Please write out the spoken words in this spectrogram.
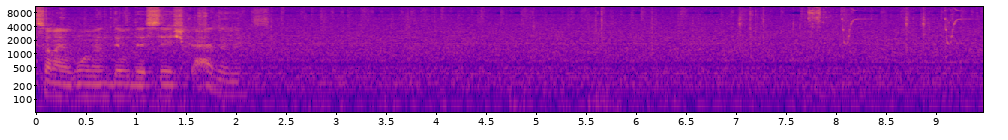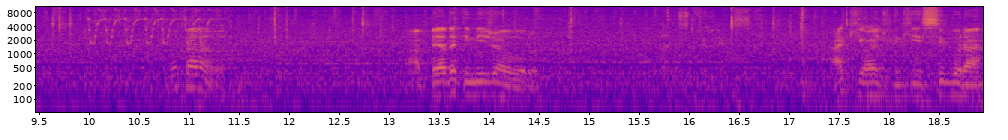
sei lá, em algum momento devo descer a escada, né? Caramba. A pedra que mija ouro. Ai que ódio, tem que segurar.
